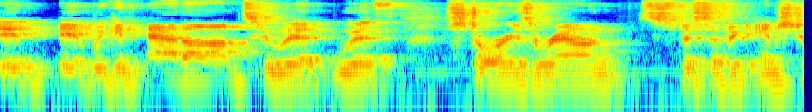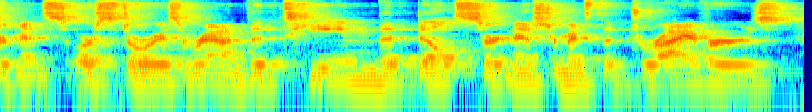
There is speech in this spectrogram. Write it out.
it, it, we can add on to it with stories around specific instruments or stories around the team that built certain instruments the drivers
